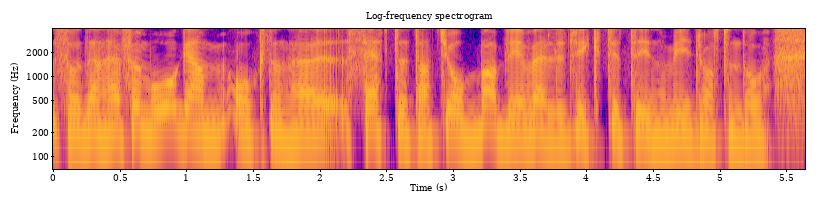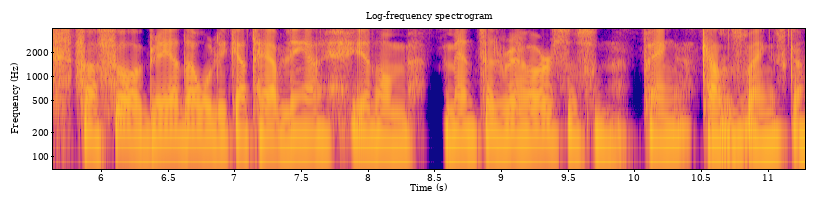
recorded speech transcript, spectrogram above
så den här förmågan och det här sättet att jobba blev väldigt viktigt inom idrotten då för att förbereda olika tävlingar genom mental rehearsal som kallas på mm. engelska.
